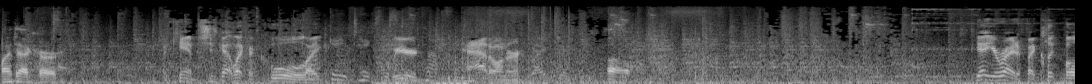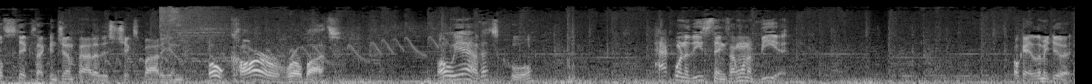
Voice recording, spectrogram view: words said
I attack her. I can't. She's got like a cool, like Gate takes the weird platform. hat on her. Uh-oh. Yeah, you're right. If I click both sticks, I can jump out of this chick's body and. Oh, car robots. Oh yeah, that's cool. Hack one of these things. I want to be it. Okay, let me do it.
